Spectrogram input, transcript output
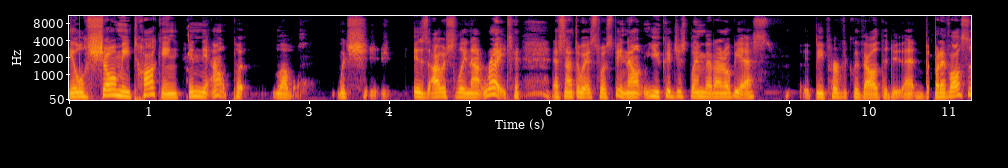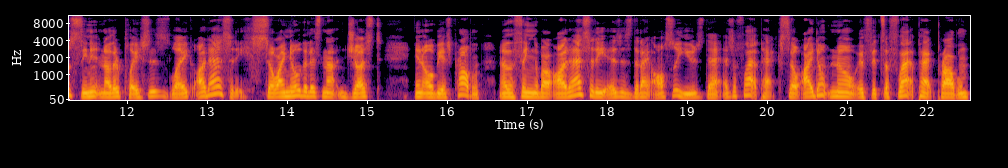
it will show me talking in the output level, which is obviously not right. That's not the way it's supposed to be. Now, you could just blame that on OBS. It'd be perfectly valid to do that. But I've also seen it in other places like Audacity. So I know that it's not just an OBS problem. Now the thing about Audacity is is that I also use that as a Flatpak. So I don't know if it's a Flatpak problem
